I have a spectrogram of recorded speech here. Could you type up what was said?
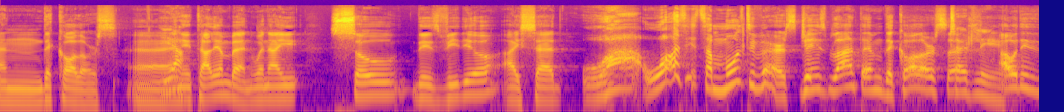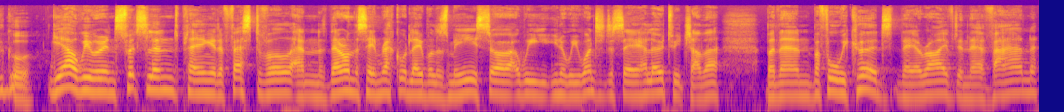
and the Kolors, uh, an Italian band. When I saw this video, I said, "Wow, what? It's a multiverse!" James Blunt and the Kolors. uh, Totally. How did it go? Yeah, we were in Switzerland playing at a festival, and they're on the same record label as me. So we, you know, we wanted to say hello to each other, but then before we could, they arrived in their van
